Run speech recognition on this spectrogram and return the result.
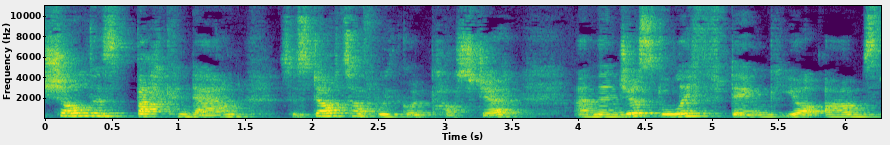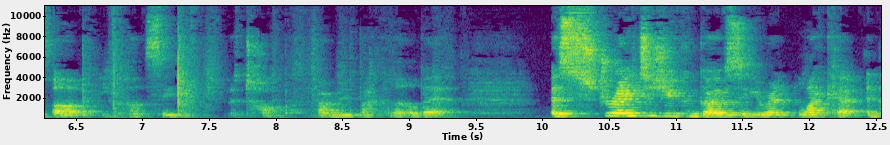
shoulders back and down. So start off with good posture and then just lifting your arms up. You can't see the top if I move back a little bit. As straight as you can go so you're like a, an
